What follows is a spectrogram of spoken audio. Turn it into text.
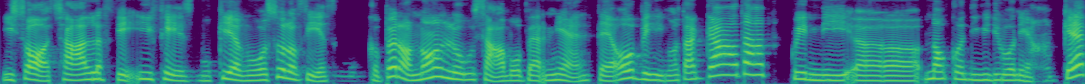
i social, fe- i Facebook, io avevo solo Facebook, però non lo usavo per niente, o venivo taggata, quindi eh, non condividevo neanche,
